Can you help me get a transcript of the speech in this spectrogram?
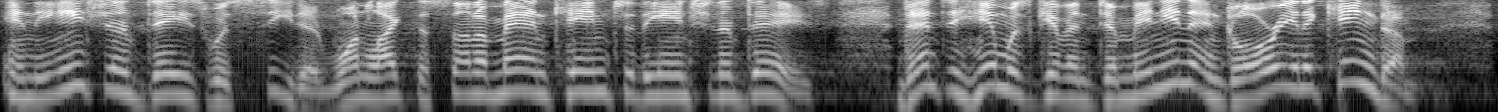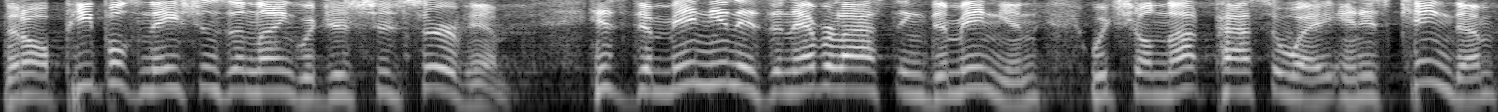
and the Ancient of Days was seated. One like the Son of Man came to the Ancient of Days. Then to him was given dominion and glory and a kingdom, that all peoples, nations, and languages should serve him. His dominion is an everlasting dominion which shall not pass away, and his kingdom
